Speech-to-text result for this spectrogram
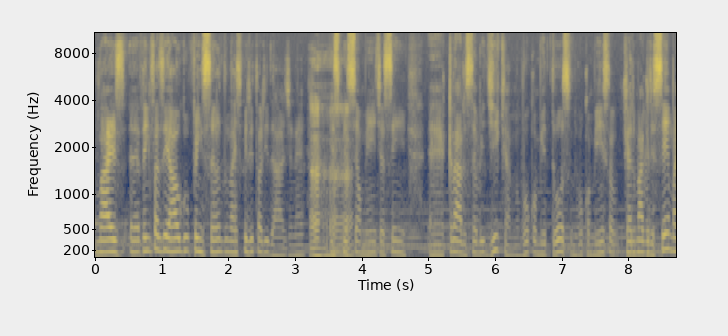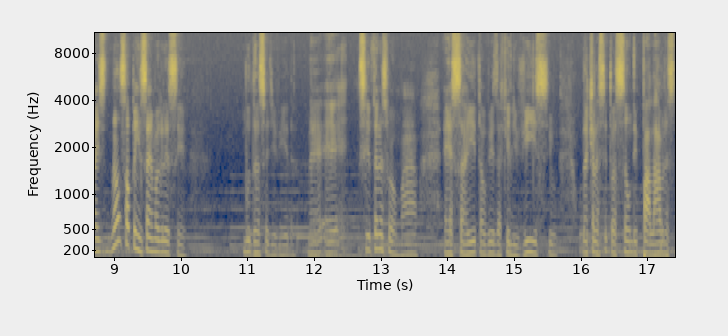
mas é, tem que fazer algo pensando na espiritualidade, né? Aham. Especialmente assim, é, claro, você abdica, não vou comer doce, não vou comer isso, eu quero emagrecer, mas não só pensar em emagrecer. Mudança de vida, né? É se transformar, é sair talvez daquele vício, daquela situação de palavras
